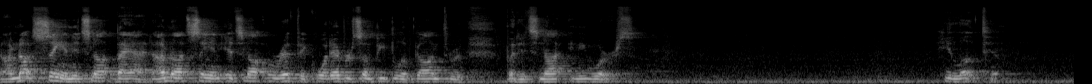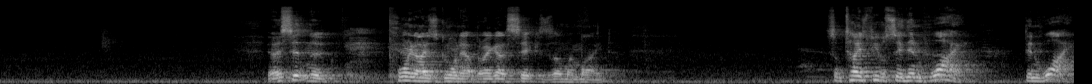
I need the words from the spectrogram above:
Now, I'm not saying it's not bad. I'm not saying it's not horrific, whatever some people have gone through, but it's not any worse. He loved him. Now, this isn't the point I was going at, but I got to say it because it's on my mind. Sometimes people say, then why? Then why?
